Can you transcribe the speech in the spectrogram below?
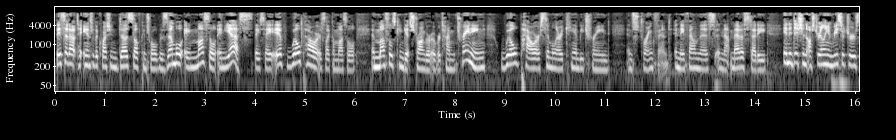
they set out to answer the question, does self-control resemble a muscle? And yes, they say if willpower is like a muscle and muscles can get stronger over time with training, willpower similarly can be trained and strengthened. And they found this in that meta study. In addition, Australian researchers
